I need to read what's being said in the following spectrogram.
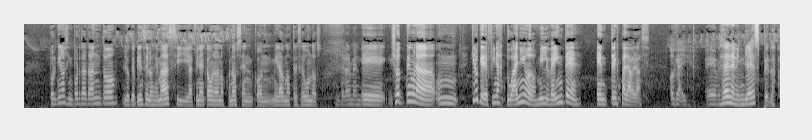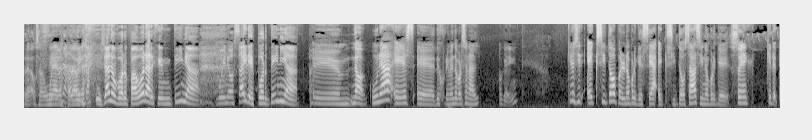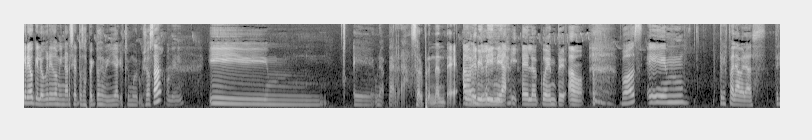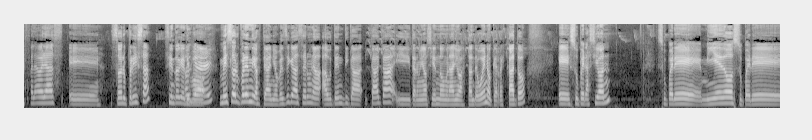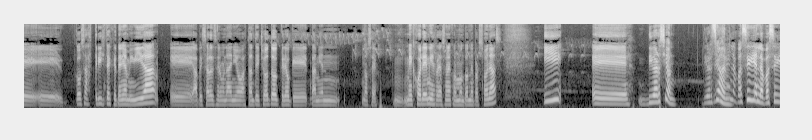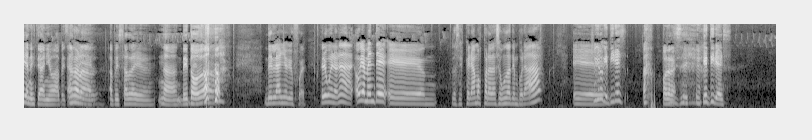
¿por qué nos importa tanto lo que piensen los demás si al fin y al cabo no nos conocen con mirarnos tres segundos? Literalmente. Eh, yo tengo una... Un, quiero que definas tu año 2020 en tres palabras. ok. Eh, me salen en inglés, pero las palabras, o sea, una de las palabras. castellano, por favor, Argentina. Buenos Aires, porteña. Eh, no, una es eh, descubrimiento personal. Ok. Quiero decir éxito, pero no porque sea exitosa, sino porque soy creo, creo que logré dominar ciertos aspectos de mi vida que estoy muy orgullosa. Ok. Y. mm, eh, una perra sorprendente. Curvilínea y elocuente. Amo. ¿Vos? Em, tres palabras. Tres palabras. eh, sorpresa. Siento que tipo Ok. me sorprendió este año. Pensé que iba a ser una auténtica caca y terminó siendo un año bastante bueno que rescato. Eh, superación. Superé miedos, superé eh, cosas tristes que tenía en mi vida. Eh, a pesar de ser un año bastante choto, creo que también, no sé, mejoré mis relaciones con un montón de personas. Y eh, diversión. Diversión. La pasé bien, la pasé bien este año, a pesar Es de, verdad. a pesar de nada, de todo. Del año que fue. Pero bueno, nada. Obviamente eh, los esperamos para la segunda temporada. Eh, Yo quiero que tires otra, que tires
